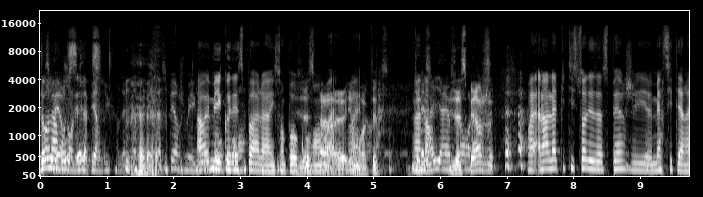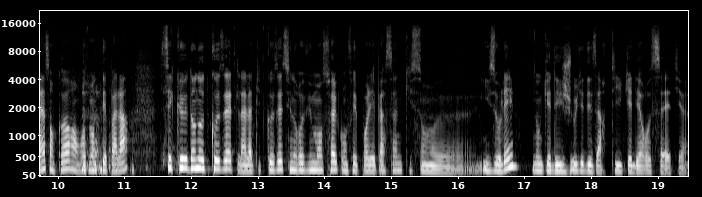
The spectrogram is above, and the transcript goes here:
Dans la asperges, on les a recette. perdus. On a perdu les asperges, mais Ah ouais, mais ils au connaissent courant. pas là, ils sont pas au Les as- courant. ah, ouais, et on ouais. va peut-être un Les asperges. Ouais, alors la petite histoire des asperges, et euh, merci Thérèse encore, heureusement que t'es pas là, c'est que dans notre Cosette, là, la petite Cosette, c'est une revue mensuelle qu'on fait pour les personnes qui sont euh, isolées. Donc il y a des jeux, il y a des articles, il y a des recettes. y a-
